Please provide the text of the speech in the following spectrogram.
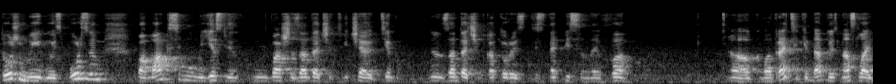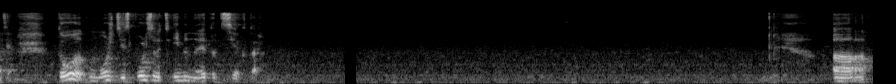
Тоже мы его используем по максимуму. Если ваши задачи отвечают тем задачам, которые здесь написаны в э, квадратике, да, то есть на слайде, то можете использовать именно этот сектор. А,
